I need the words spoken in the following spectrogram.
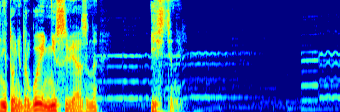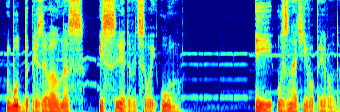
Ни то, ни другое не связано истиной. Будда призывал нас исследовать свой ум и узнать его природу.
